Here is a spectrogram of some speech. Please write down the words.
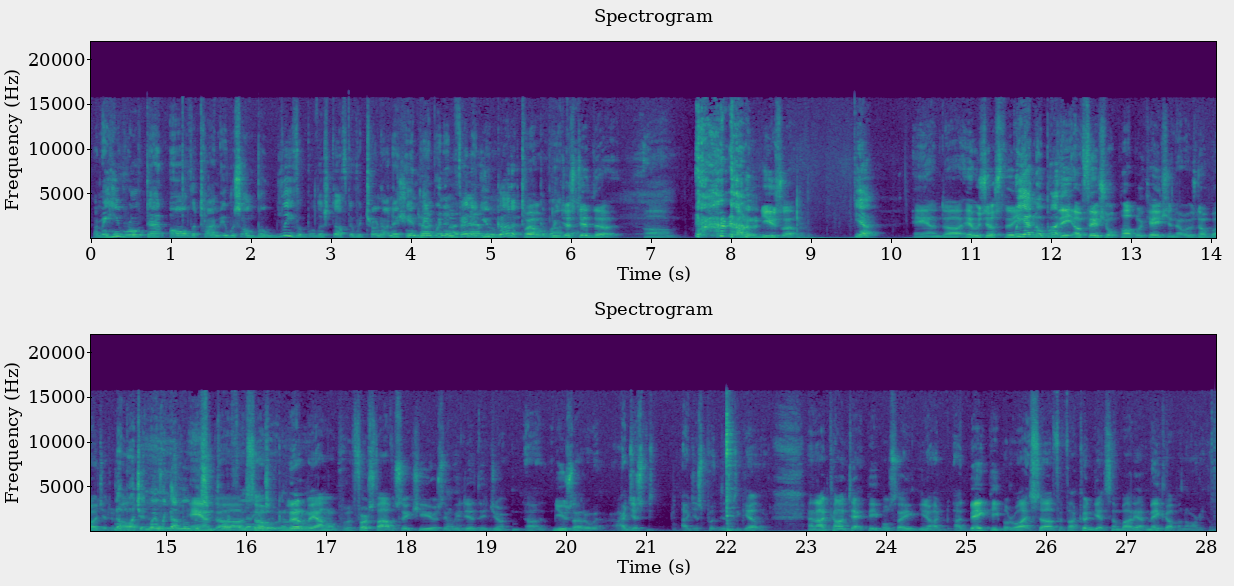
I mean, he wrote that all the time. It was unbelievable the stuff that would turn out, We and, should and we would invent it. You little got to bit. talk Well, about we just that. did the um, of the newsletter, Yeah, and uh, it was just the We had no budget. the official publication. There was no budget at no all. No budget. We got a little bit of And support uh, from the so, literally, I don't know, for the first five or six years that we did the uh, newsletter, I just I just put this together, and I'd contact people, say, you know, I'd, I'd beg people to write stuff. If I couldn't get somebody, I'd make up an article,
